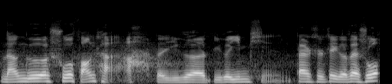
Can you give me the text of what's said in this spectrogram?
南哥说房产啊的一个一个音频，但是这个再说。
